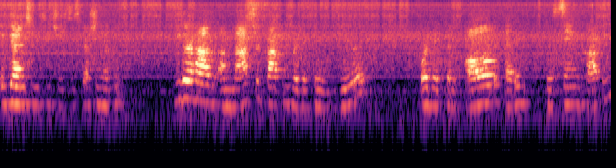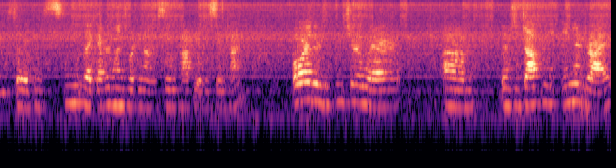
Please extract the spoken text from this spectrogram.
again, to the teacher's discussion, they either have a master copy where they can view it or they can all edit the same copy so they can see, like everyone's working on the same copy at the same time. Or there's a feature where um, there's a document in your drive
